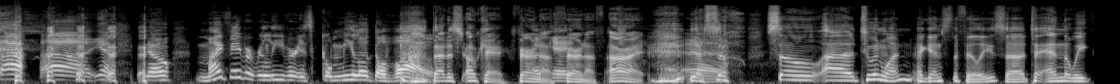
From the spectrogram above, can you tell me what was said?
yeah. No, my favorite reliever is Camilo Doval. That is okay. Fair enough. Okay. Fair enough. All right. yeah. So so uh, two and one against the Phillies uh, to end the week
